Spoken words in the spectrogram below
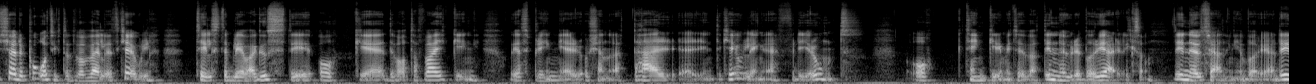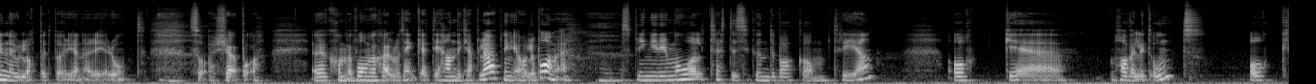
körde på och tyckte att det var väldigt kul. Tills det blev augusti och eh, det var Tough Viking. Och jag springer och känner att det här är inte kul längre för det gör ont. Och tänker i mitt huvud att det är nu det börjar. Liksom. Det är nu träningen börjar. Det är nu loppet börjar när det gör ont. Så kör på. Jag kommer på mig själv och tänker att det är handikapplöpning jag håller på med. Springer i mål 30 sekunder bakom trean. Och eh, har väldigt ont och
